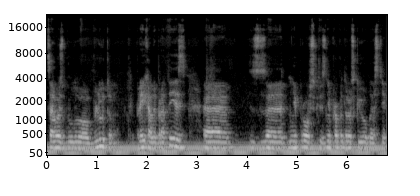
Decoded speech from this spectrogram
Це ось було в лютому. Приїхали брати з, е, з, з Дніпропетровської області,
